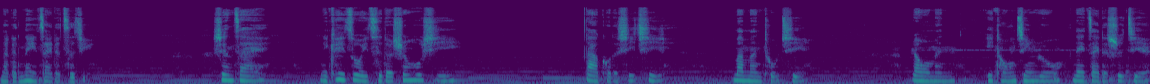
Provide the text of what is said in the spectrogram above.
那个内在的自己。现在，你可以做一次的深呼吸，大口的吸气，慢慢吐气，让我们。一同进入内在的世界，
